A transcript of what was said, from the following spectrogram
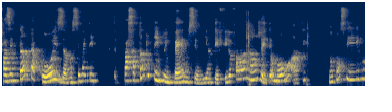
fazer tanta coisa, você vai ter passar tanto tempo em pé no seu dia ter filho, eu falo, ah, não, gente, eu morro antes, não consigo.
